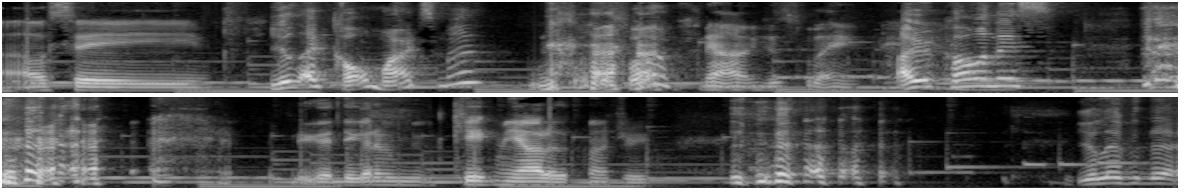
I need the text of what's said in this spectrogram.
I'll say. You like Karl Marx, man? What the fuck? no, I'm just playing. Are you communist? they're, they're gonna kick me out of the country. you live in the,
